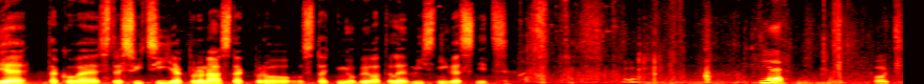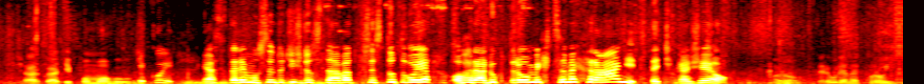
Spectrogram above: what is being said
je takové stresující jak pro nás, tak pro ostatní obyvatele místních vesnic. Je, Pojď, Šárko, já ti pomohu. děkuji. Já se tady musím totiž dostávat přes to tvoje ohradu, kterou my chceme chránit teďka, že jo? Ano, kterou jdeme projít.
